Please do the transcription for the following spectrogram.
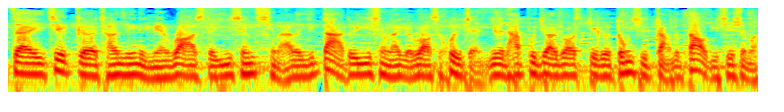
在这个场景里面，Ross 的医生请来了一大堆医生来给 Ross 会诊，因为他不知道 Ross 这个东西长得到底是什么。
